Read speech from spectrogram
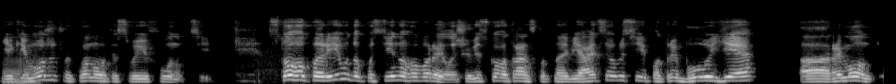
які можуть виконувати свої функції. З того періоду постійно говорили, що військово-транспортна авіація в Росії потребує а, ремонту,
